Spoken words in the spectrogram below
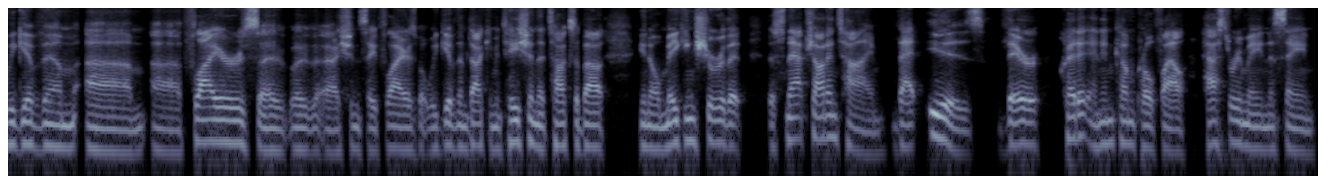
we give them um, uh, flyers uh, i shouldn't say flyers but we give them documentation that talks about you know making sure that the snapshot in time that is their credit and income profile has to remain the same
